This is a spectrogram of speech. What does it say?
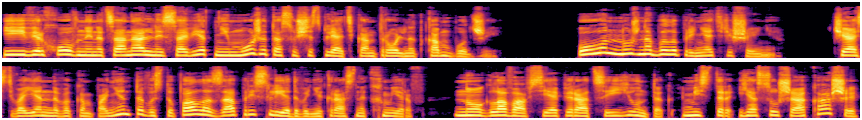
и Верховный национальный совет не может осуществлять контроль над Камбоджей. ООН нужно было принять решение. Часть военного компонента выступала за преследование красных хмеров, но глава всей операции «Юнтак» мистер Ясуши Акаши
